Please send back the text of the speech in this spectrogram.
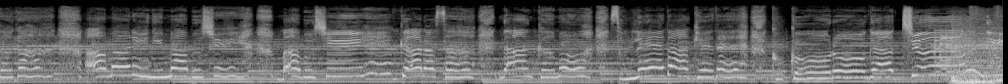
があまりに眩しい眩しいからさなんかもうそれだけで心が宙に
